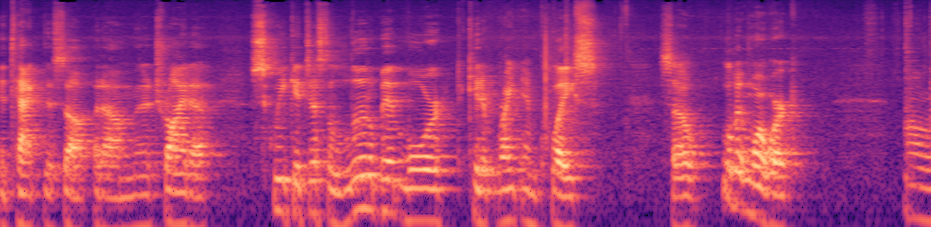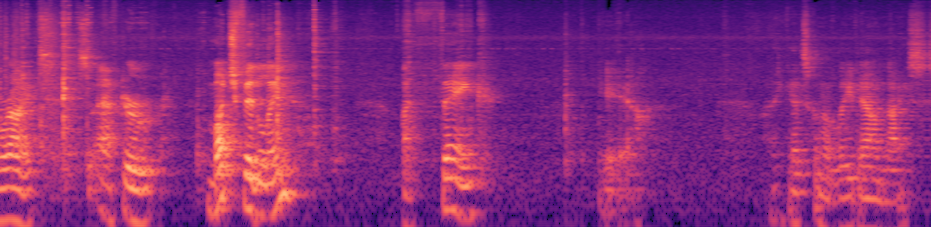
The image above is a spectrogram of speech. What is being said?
and tack this up, but I'm gonna try to squeak it just a little bit more to get it right in place. So a little bit more work. All right, so after much fiddling, I think, yeah, I think that's gonna lay down nice.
